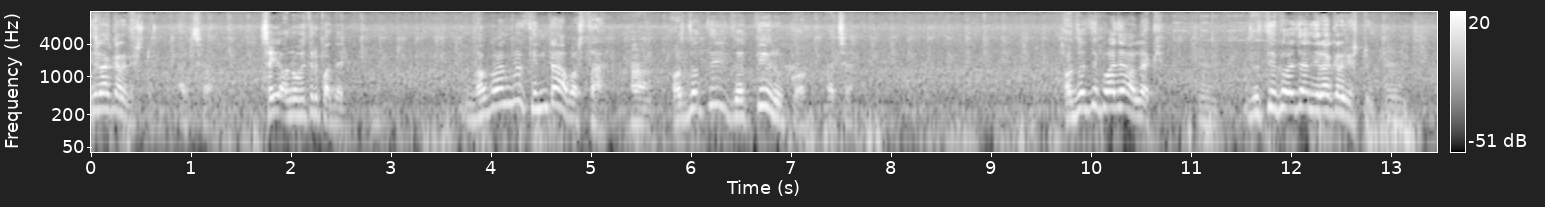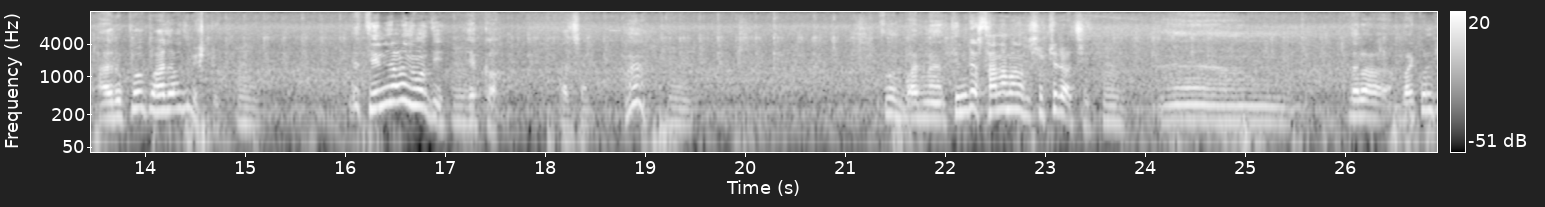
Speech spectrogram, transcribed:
নিরাকার বিষ্ণু আচ্ছা সেই অনুভূতির পদে ভগবানের তিনটা অবস্থা হ্যাঁ অদ্বতি জ্যোতি রূপ আচ্ছা অদ্যতি কুহযায় অলেখ জ্যোতি কুহযায় নিরাকার বিষ্ণু আর রূপ কুহযাচ্ছে বিষ্ণু এ তিনজন নুহতি এক আচ্ছা হ্যাঁ ହଁ ତିନିଟା ସ୍ଥାନ ମାନ ସୃଷ୍ଟିରେ ଅଛି ଧର ବୈକୁଣ୍ଠ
